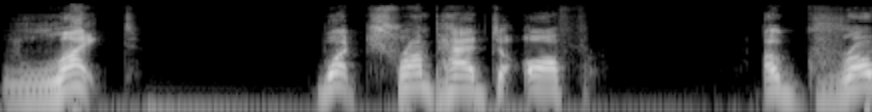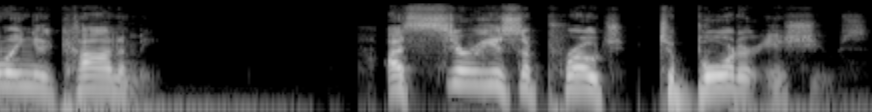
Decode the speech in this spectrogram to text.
liked what Trump had to offer. A growing economy, a serious approach to border issues,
